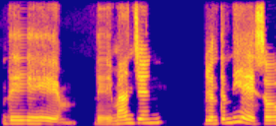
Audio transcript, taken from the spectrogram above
de, de Mangen, yo entendí eso,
